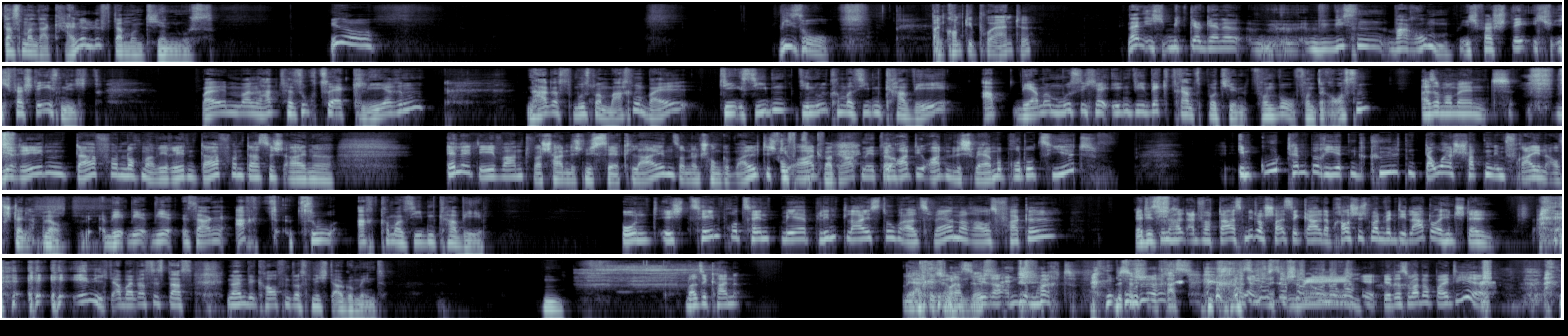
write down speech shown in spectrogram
dass man da keine Lüfter montieren muss? Wieso? Wieso? Wann kommt die Pointe? Nein, ich mit gerne wissen, warum. Ich verstehe, ich, ich verstehe es nicht. Weil man hat versucht zu erklären, na, das muss man machen, weil die sieben, die 0,7 kW Abwärme muss sich ja irgendwie wegtransportieren. Von wo? Von draußen? Also Moment, wir reden davon nochmal, wir reden davon, dass ich eine LED-Wand, wahrscheinlich nicht sehr klein, sondern schon gewaltig, die, 50 Ort, die, Quadratmeter. Ort, die ordentlich Wärme produziert, im gut temperierten, gekühlten Dauerschatten im Freien aufstelle. Genau. Wir, wir, wir sagen 8 zu 8,7 kW. Und ich 10% mehr Blindleistung als Wärme rausfackel, ja, die sind halt einfach da, ist mir doch scheißegal, da brauchst du nicht mal einen Ventilator hinstellen. eh nicht, aber das ist das. Nein, wir kaufen das nicht Argument. Hm. Weil sie keine. Wer hat den Rasierer angemacht? Bist du schon krass? Rasierst du schon ohne rum? Ja, das war doch bei dir.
